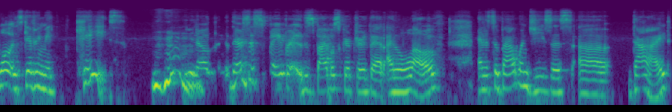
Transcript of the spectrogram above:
well, it's giving me keys. Mhm. You know, there's this paper, this Bible scripture that I love, and it's about when Jesus uh, died,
